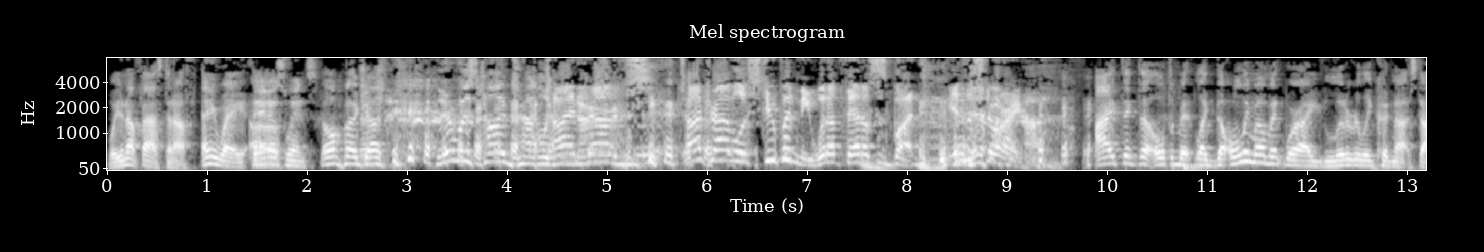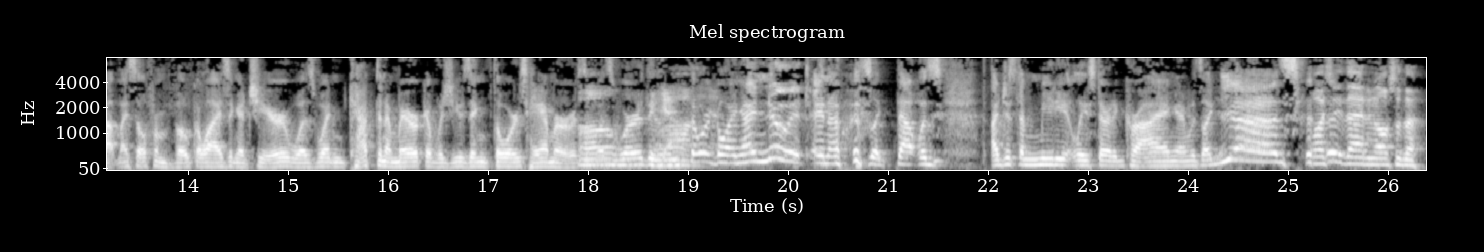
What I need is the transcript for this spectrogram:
Well, you're not fast enough. Anyway, Thanos uh, wins. Oh my god. There was time travel. Time travel, time travel is stupid, and he went up Thanos' butt. In the story. I think the ultimate, like the only moment where I literally could not stop myself from vocalizing a cheer was when Captain America was using Thor's hammers. It was Oh, worthy. And Thor going, I knew it. And I was like, that was, I just immediately started crying and was like, yes. Well, I say that, and also the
